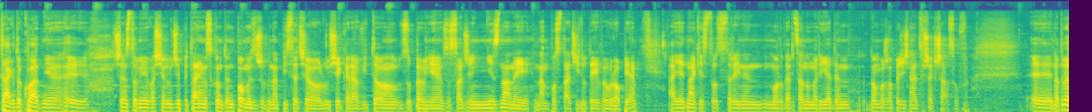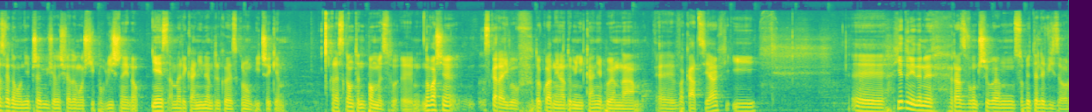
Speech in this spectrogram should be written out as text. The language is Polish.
Tak, dokładnie. Y, Często mnie właśnie ludzie pytają, skąd ten pomysł, żeby napisać o Luisie Caravito, zupełnie w zasadzie nieznanej nam postaci tutaj w Europie, a jednak jest to seryjny morderca numer jeden, no można powiedzieć nawet wszechczasów. Y, Natomiast wiadomo, nie przebił się do świadomości publicznej, no, nie jest Amerykaninem, tylko jest Kolumbijczykiem. Ale skąd ten pomysł? Y, No właśnie z Karaibów, dokładnie na Dominikanie byłem na y, wakacjach i jeden, jedyny raz włączyłem sobie telewizor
